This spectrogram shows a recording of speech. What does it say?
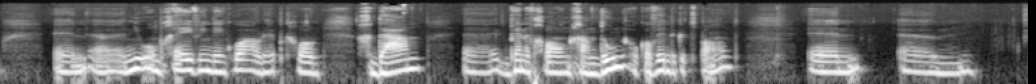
En nieuwe omgeving, denk wauw, dat heb ik gewoon gedaan. ik ben het gewoon gaan doen, ook al vind ik het spannend. En um,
